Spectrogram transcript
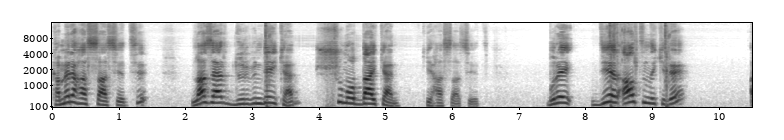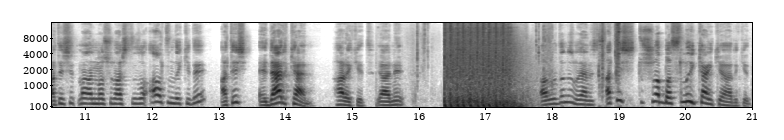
kamera hassasiyeti lazer dürbündeyken şu moddayken ki hassasiyet. Buraya diğer altındaki de ateş etme animasyonu açtığınız zaman altındaki de ateş ederken hareket. Yani anladınız mı? Yani ateş tuşuna basılıyken ki hareket.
